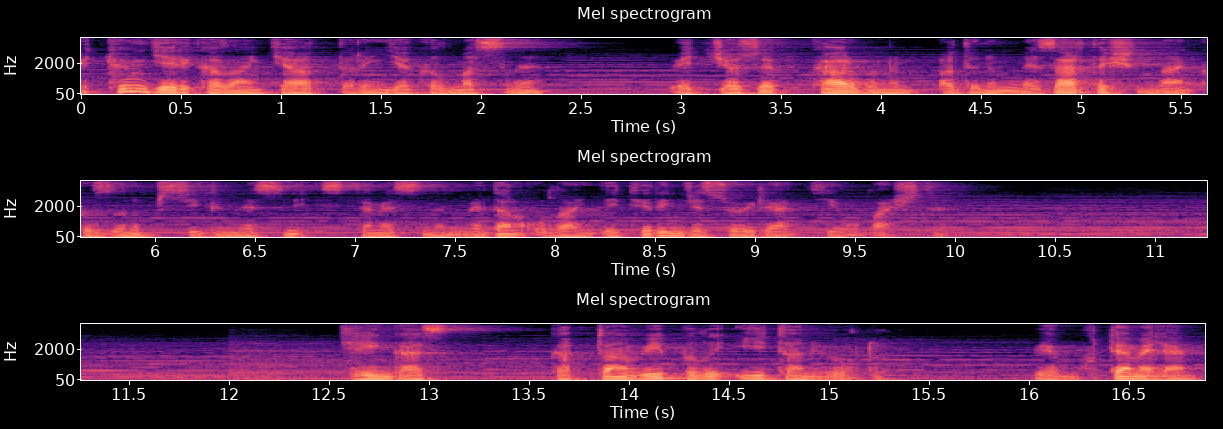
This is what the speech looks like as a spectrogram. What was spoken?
ve tüm geri kalan kağıtların yakılmasını ve Joseph Carbon'un adının mezar taşından kazanıp silinmesini istemesine neden olan yeterince söylentiye ulaştı. Kringas, Kaptan Whipple'ı iyi tanıyordu ve muhtemelen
